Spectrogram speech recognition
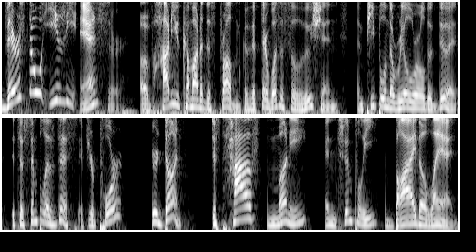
There's no easy answer of how do you come out of this problem? Because if there was a solution, then people in the real world would do it. It's as simple as this. If you're poor, you're done. Just have money and simply buy the land.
